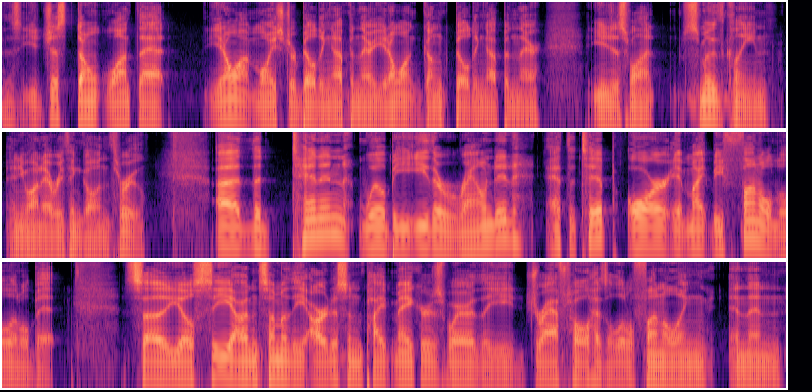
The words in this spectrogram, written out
You just don't want that you don't want moisture building up in there. You don't want gunk building up in there. You just want smooth clean and you want everything going through. Uh, the tenon will be either rounded at the tip or it might be funneled a little bit. So you'll see on some of the artisan pipe makers where the draft hole has a little funneling and then,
